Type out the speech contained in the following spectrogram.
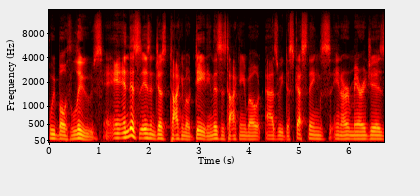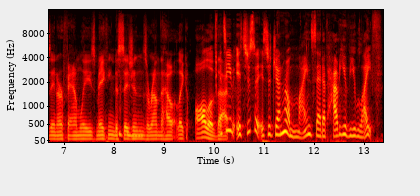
we both lose. And this isn't just talking about dating. This is talking about as we discuss things in our marriages, in our families, making mm-hmm. decisions around the house, like all of that. It's, e- it's just a, it's a general mindset of how do you view life?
